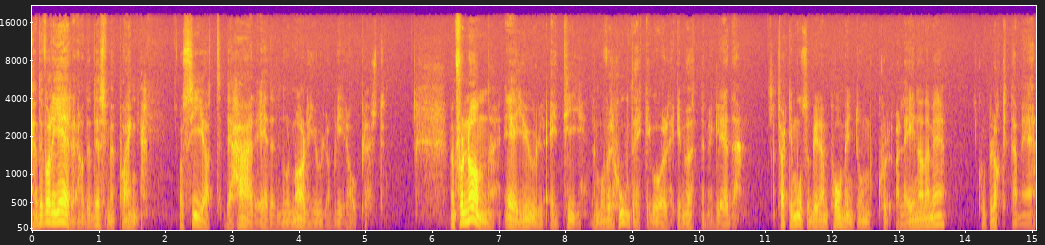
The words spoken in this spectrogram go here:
Ja, Det varierer, og det er det som er poenget. Å si at det her er den normale jula, blir håpløst. Men for noen er jul ei tid de overhodet ikke går i møte med glede. Tvert imot så blir de påminnet om hvor alene de er, hvor blakk de er,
